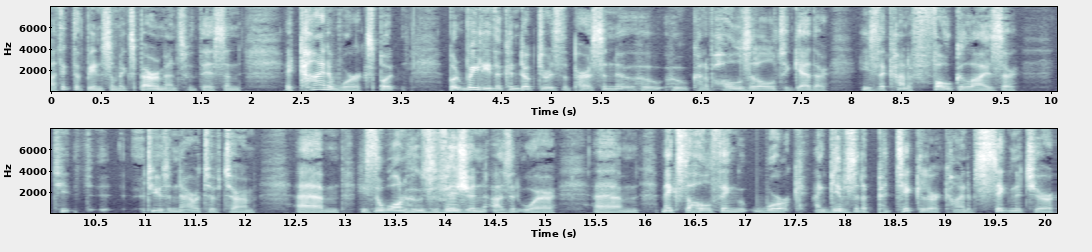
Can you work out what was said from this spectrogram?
I think there've been some experiments with this, and it kind of works. But but really, the conductor is the person who who kind of holds it all together. He's the kind of focalizer, to to use a narrative term. Um, he's the one whose vision, as it were, um, makes the whole thing work and gives it a particular kind of signature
